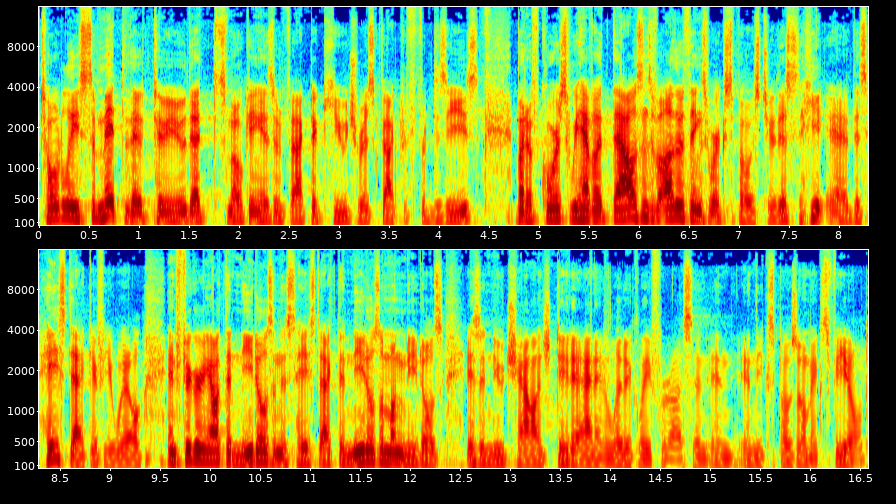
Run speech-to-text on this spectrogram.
totally submit to, to you that smoking is, in fact, a huge risk factor for disease. But, of course, we have thousands of other things we're exposed to, this, uh, this haystack, if you will, and figuring out the needles in this haystack, the needles among needles, is a new challenge data analytically for us in, in, in the exposomics field.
